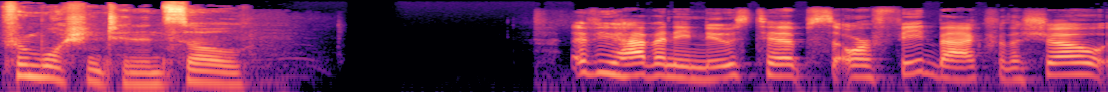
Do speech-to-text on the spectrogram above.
from Washington and Seoul. If you have any news tips or feedback for the show,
